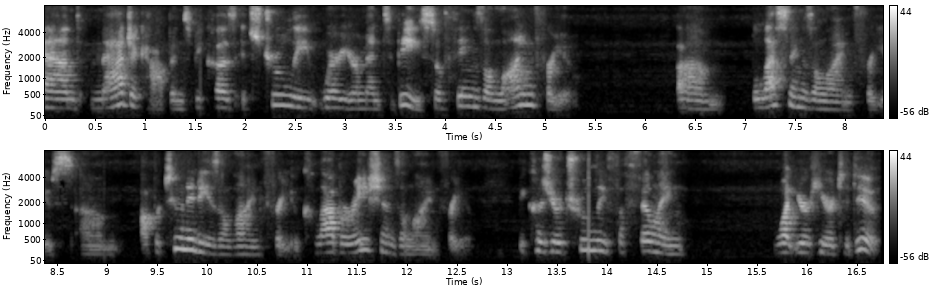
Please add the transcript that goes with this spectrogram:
and magic happens because it's truly where you're meant to be. So things align for you. Um, blessings align for you, um, opportunities align for you, collaborations align for you, because you're truly fulfilling what you're here to do.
